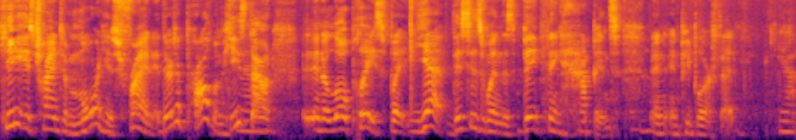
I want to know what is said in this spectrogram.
he is trying to mourn his friend. There's a problem. He's Yeah. down in a low place, but yet this is when this big thing happens and, and people are fed. Yeah.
